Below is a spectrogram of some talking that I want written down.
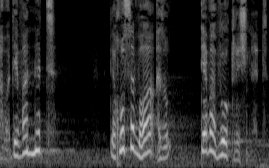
Aber der war nett. Der Russe war, also, der war wirklich nett.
